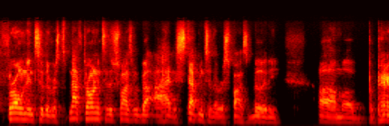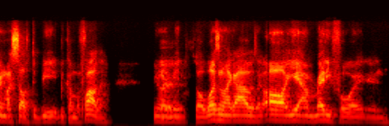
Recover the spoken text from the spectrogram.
thrown into the, not thrown into the responsibility, but I had to step into the responsibility um, of preparing myself to be, become a father. You know yeah. what I mean? So it wasn't like I was like, oh yeah, I'm ready for it. And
